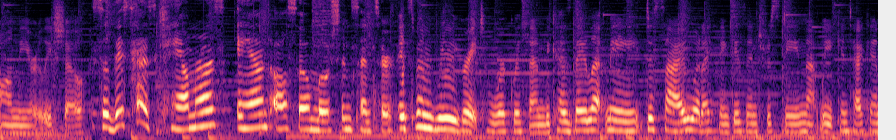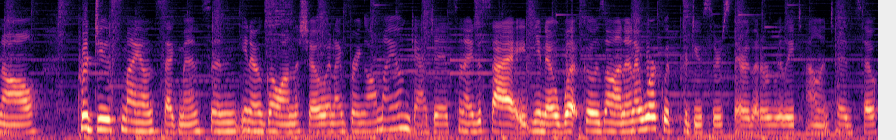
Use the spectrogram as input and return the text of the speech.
on the early show. So this has cameras and also motion sensor. It's been really great to work with them because they let me decide what I think is interesting that week in tech and all produce my own segments and you know go on the show and I bring all my own gadgets and I decide you know what goes on. And I work with producers there that are really talented. So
